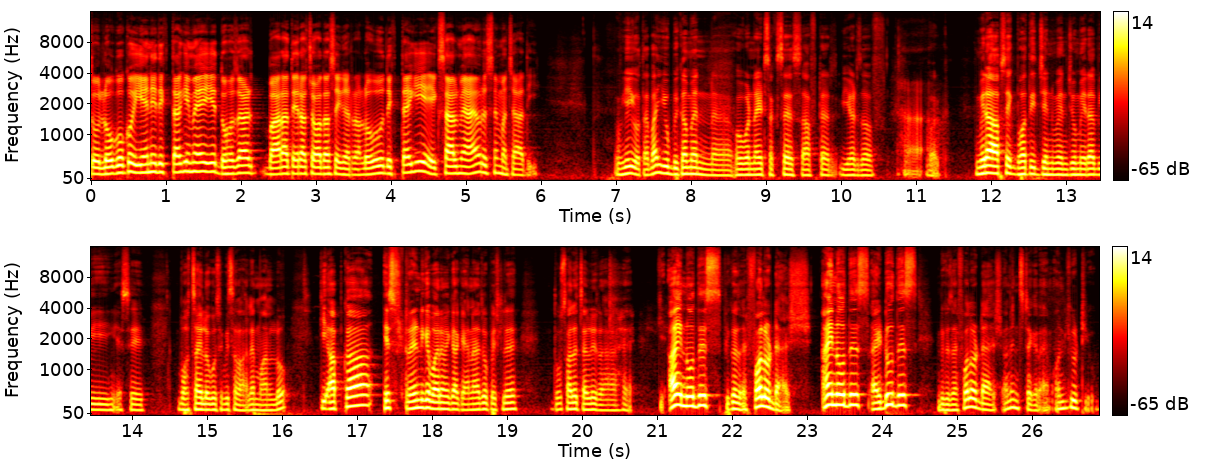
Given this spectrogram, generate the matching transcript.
तो लोगों को ये नहीं दिखता कि मैं ये 2012 13 14 से कर रहा हूँ। लोगों को दिखता है कि ये एक साल में आया और इसने मचा दी। यही होता है भाई you become an overnight success after years of work मेरा आपसे एक बहुत ही जेन्युइन जो मेरा भी ऐसे बहुत सारे लोगों से भी सवाल है मान लो। कि आपका इस ट्रेंड के बारे में क्या कहना है जो पिछले दो साल चल रहा है? कि I know this because I follow dash I know this I do this because I follow dash on Instagram on YouTube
